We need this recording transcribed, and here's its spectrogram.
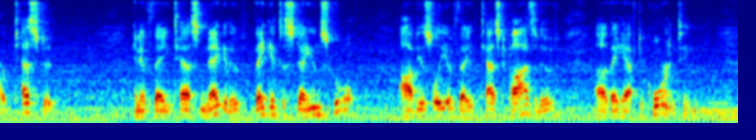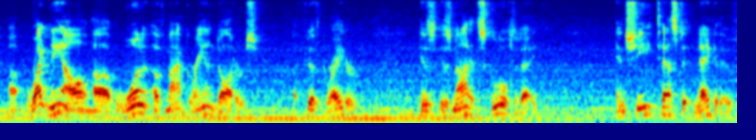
are tested, and if they test negative, they get to stay in school. Obviously, if they test positive, uh, they have to quarantine. Uh, right now, uh, one of my granddaughters a fifth grader, is, is not at school today. And she tested negative,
